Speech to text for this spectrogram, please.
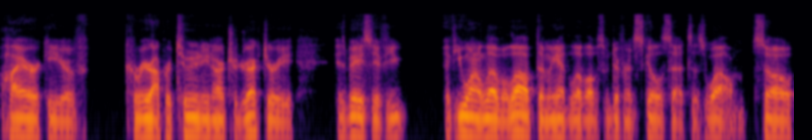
hierarchy of career opportunity and our trajectory is basically if you if you want to level up, then we have to level up some different skill sets as well. So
